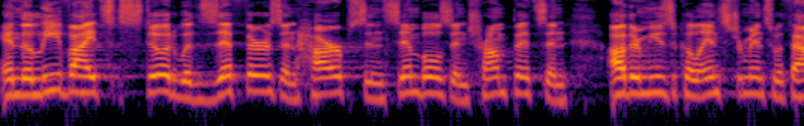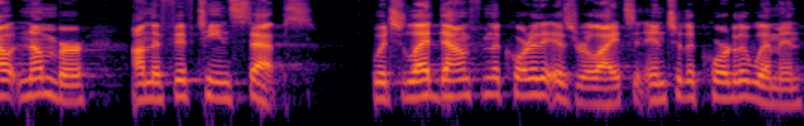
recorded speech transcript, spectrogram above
And the Levites stood with zithers and harps and cymbals and trumpets and other musical instruments without number on the 15 steps, which led down from the court of the Israelites and into the court of the women,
